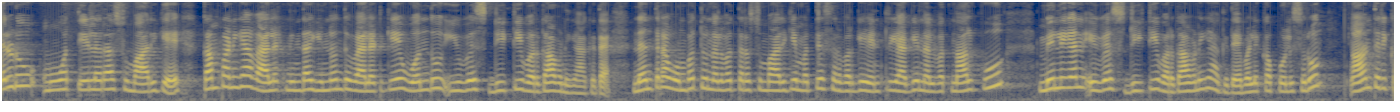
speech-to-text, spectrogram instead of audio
ಎರಡು ಮೂವತ್ತೇಳರ ಸುಮಾರಿಗೆ ಕಂಪನಿಯ ವ್ಯಾಲೆಟ್ನಿಂದ ಇನ್ನೊಂದು ವ್ಯಾಲೆಟ್ಗೆ ಒಂದು ಯುಎಸ್ಡಿಟಿ ವರ್ಗಾವಣೆಯಾಗಿದೆ. ನಂತರ ಒಂಬತ್ತು ನಲವತ್ತರ ಸುಮಾರಿಗೆ ಮತ್ತೆ ಸರ್ವರ್ಗೆ ಎಂಟ್ರಿಯಾಗಿ ನಲವತ್ನಾಲ್ಕು ಮಿಲಿಯನ್ ಯುಎಸ್ ಡಿಟಿ ವರ್ಗಾವಣೆಯಾಗಿದೆ. ಬಳಿಕ ಪೊಲೀಸರು ಆಂತರಿಕ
